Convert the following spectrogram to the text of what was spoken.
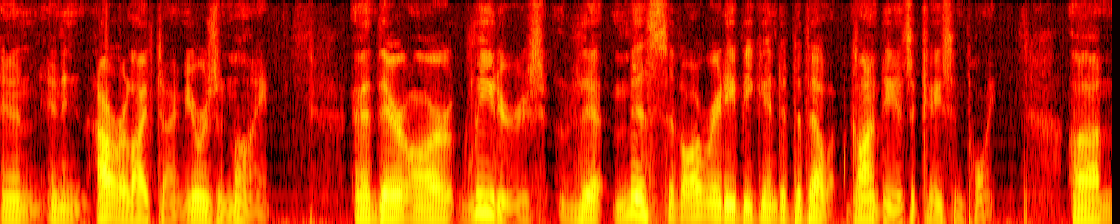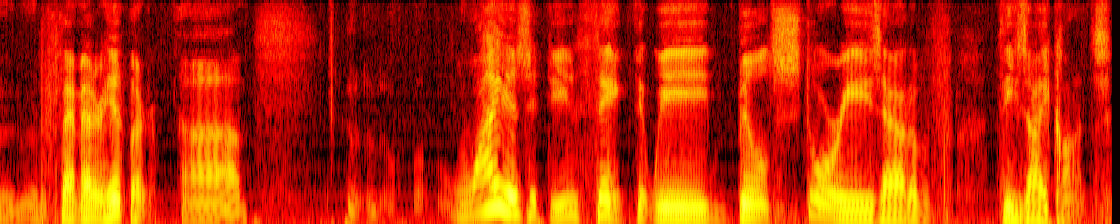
and, and in our lifetime, yours and mine, and there are leaders that myths have already begun to develop. Gandhi is a case in point. Um, for that matter, Hitler. Uh, why is it, do you think, that we build stories out of these icons?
